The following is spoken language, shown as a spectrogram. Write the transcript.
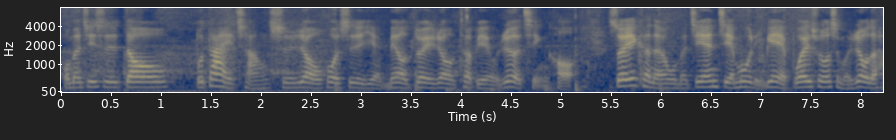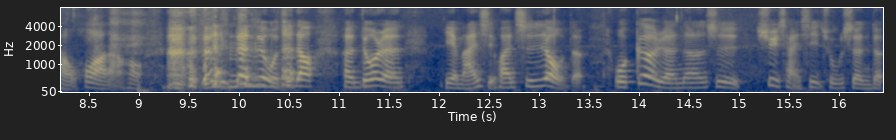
我们其实都不太常吃肉，或是也没有对肉特别有热情吼，所以可能我们今天节目里面也不会说什么肉的好话啦吼。但是我知道很多人也蛮喜欢吃肉的。我个人呢是畜产系出身的，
